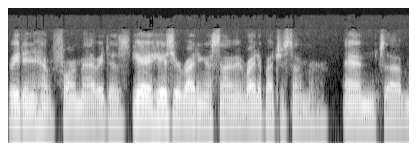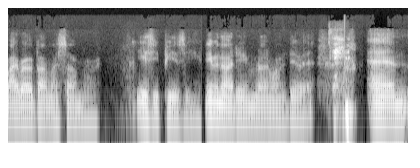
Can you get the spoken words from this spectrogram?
We didn't have a format. We just here, here's your writing assignment. Write about your summer. And so I wrote about my summer. Easy peasy, even though I didn't really want to do it. and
